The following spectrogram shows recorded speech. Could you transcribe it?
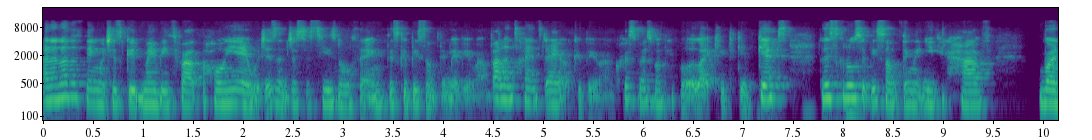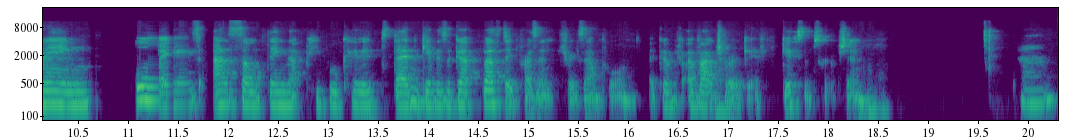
And another thing which is good maybe throughout the whole year, which isn't just a seasonal thing, this could be something maybe around Valentine's Day or it could be around Christmas when people are likely to give gifts. But this could also be something that you could have running always as something that people could then give as a birthday present, for example, like a, a voucher or a gift, gift subscription. Um,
